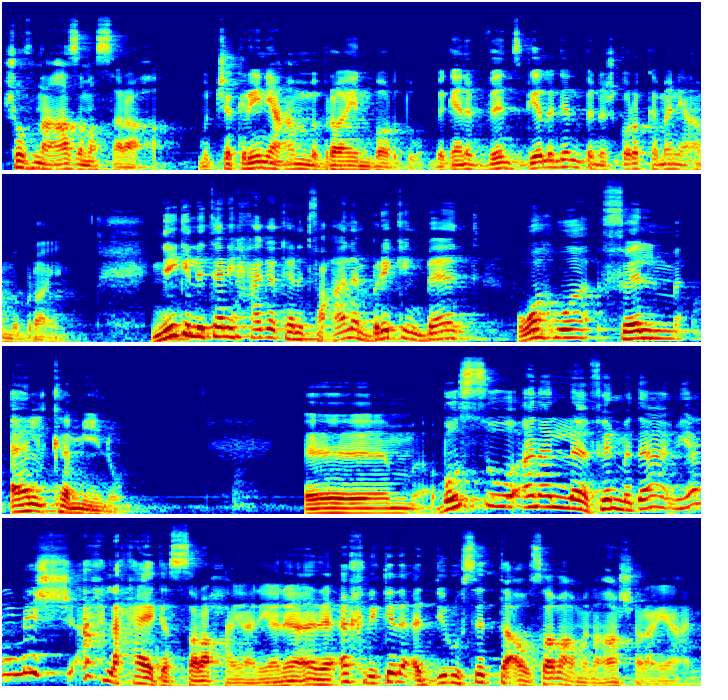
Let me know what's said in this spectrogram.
شفنا عظمة الصراحة. متشكرين يا عم براين برضو. بجانب فينس جيليجان بنشكرك كمان يا عم براين. نيجي لتاني حاجة كانت في عالم Breaking Bad وهو فيلم El Camino. بصوا أنا الفيلم ده يعني مش أحلى حاجة الصراحة يعني. يعني أنا آخري كده أديله ستة أو سبعة من عشرة يعني.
